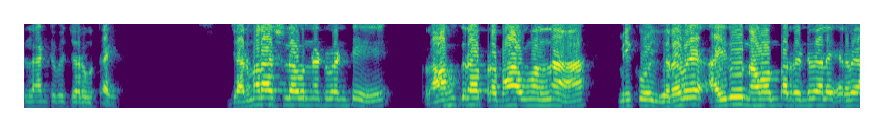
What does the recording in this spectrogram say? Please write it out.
ఇలాంటివి జరుగుతాయి. జన్మరాశిలో ఉన్నటువంటి రాహుగ్రహ ప్రభావం వలన మీకు ఇరవై ఐదు నవంబర్ రెండు వేల ఇరవై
